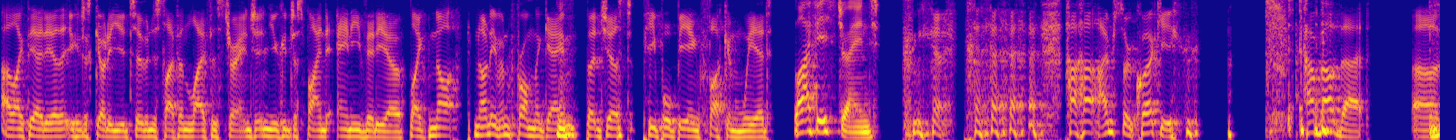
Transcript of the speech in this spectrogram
I like the idea that you could just go to YouTube and just type in "Life is Strange" and you could just find any video, like not not even from the game, but just people being fucking weird. Life is strange. Yeah. Haha, I'm so quirky. How about that? Um,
